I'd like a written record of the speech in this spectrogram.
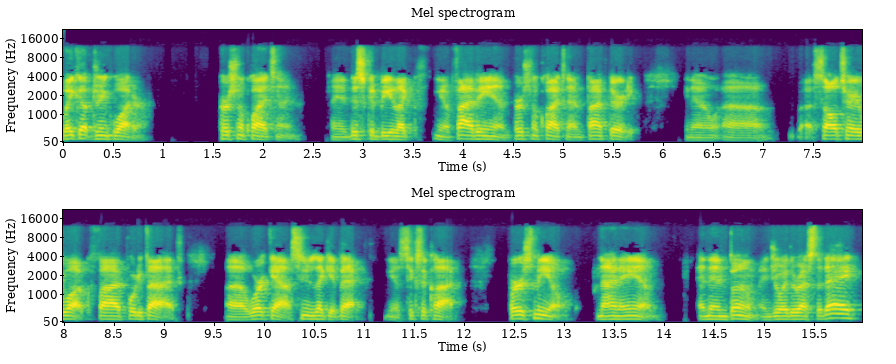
Wake up, drink water, personal quiet time. And this could be like you know 5 a.m. personal quiet time, 5:30. You know, uh, solitary walk, 5:45 uh, workout as soon as I get back, you know, six o'clock, first meal, 9 a.m. And then boom, enjoy the rest of the day.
